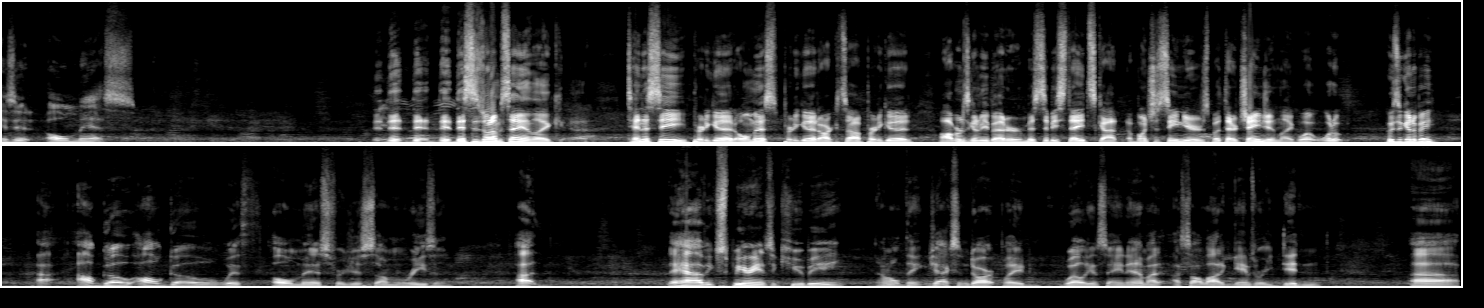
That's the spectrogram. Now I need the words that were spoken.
Is it Ole Miss? This is what I'm saying. Like Tennessee, pretty good. Ole Miss, pretty good. Arkansas, pretty good. Auburn's going to be better. Mississippi State's got a bunch of seniors, but they're changing. Like, what? What? Who's it going to be? I, I'll go. I'll go with Ole Miss for just some reason. I, they have experience at QB. I don't think Jaxson Dart played well against A&M. I, I saw a lot of games where he didn't. Uh,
